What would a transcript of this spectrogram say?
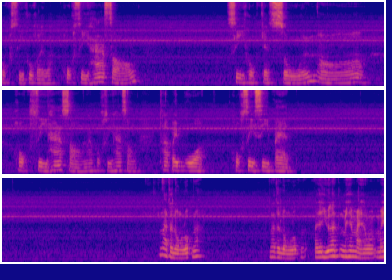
หกสี่คู่กับอะไรวะหกสี่ห้าสองสี่หกเจ็ดศูนย์อ๋อหกสี่ห้าสองนะครับหกสี่ห้าสองถ้าไปบวกหกสี่สี่แปดน่าจะลงลบนะ น่าจะลงลบน่าจะอยู่น่าไม่ใช่หมายไม่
